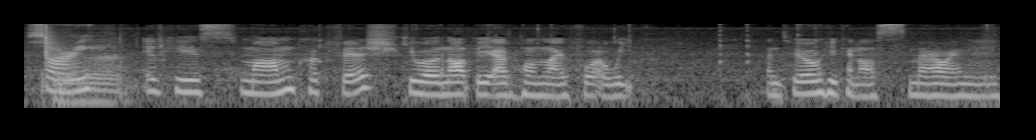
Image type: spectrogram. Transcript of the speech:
Sorry. If his mom cooked fish, he will not be at home like for a week until he cannot smell any.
